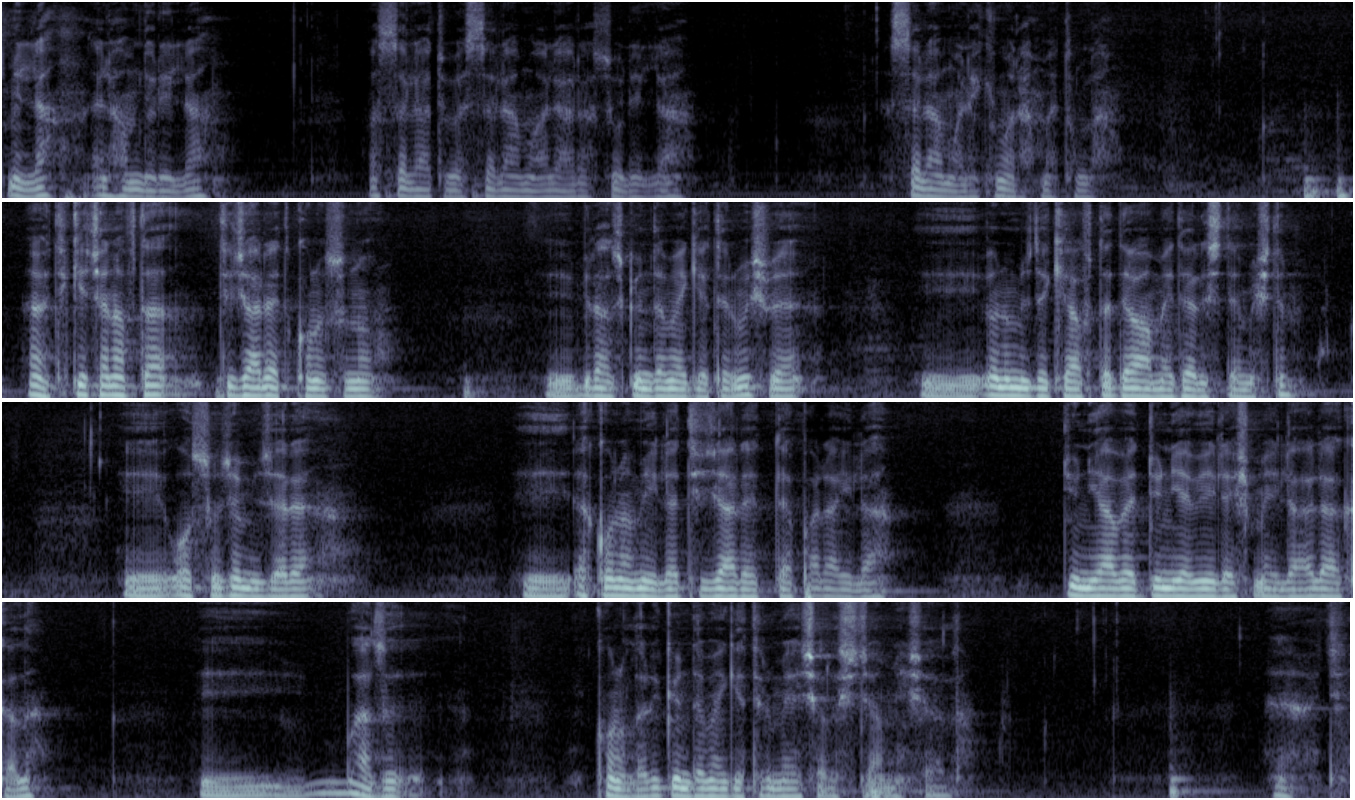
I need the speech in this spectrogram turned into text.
Bismillah, elhamdülillah. Ve salatu ve selamu ala Resulillah. Esselamu Aleyküm ve Rahmetullah. Evet, geçen hafta ticaret konusunu e, biraz gündeme getirmiş ve e, önümüzdeki hafta devam ederiz demiştim. E, o sözüm üzere ekonomiyle, ticaretle, parayla, dünya ve dünyevileşmeyle alakalı bazı konuları gündeme getirmeye çalışacağım inşallah. Evet.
